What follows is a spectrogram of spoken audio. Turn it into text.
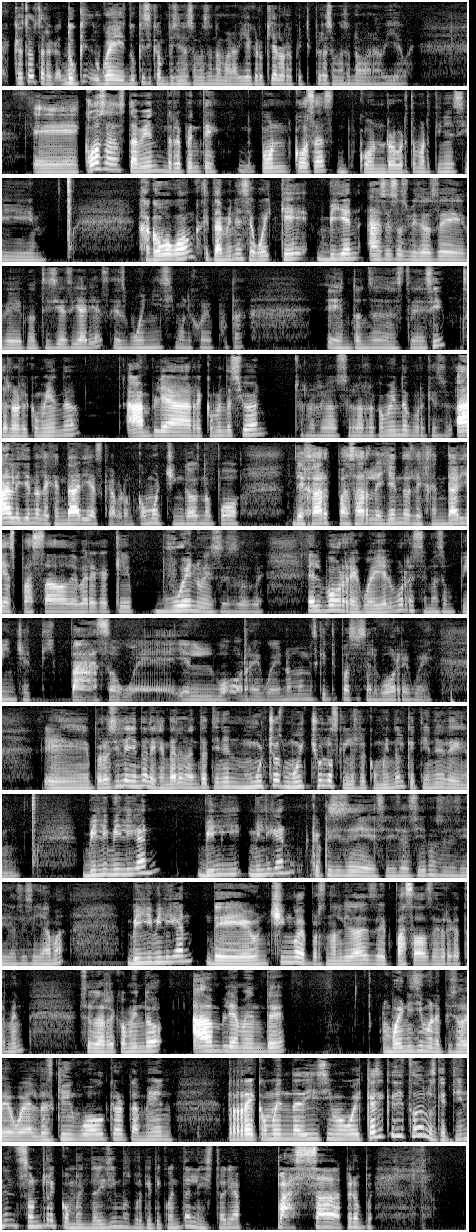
¿Qué otra? Duque, güey, Duques y Campesinos se me hace una maravilla. Creo que ya lo repetí, pero se me hace una maravilla, güey. Eh, cosas también, de repente. Pon cosas con Roberto Martínez y Jacobo Wong, que también ese güey que bien hace esos videos de, de noticias diarias. Es buenísimo el hijo de puta. Entonces, este, sí, se lo recomiendo. Amplia recomendación. Se lo, se lo recomiendo porque es... Ah, leyendas legendarias, cabrón. ¿Cómo chingados no puedo dejar pasar leyendas legendarias pasado de verga? Qué bueno es eso, güey. El borre, güey. El borre se me hace un pinche tipazo, güey. El borre, güey. No mames, qué tipazo es el borre, güey. Eh, pero sí, leyenda legendaria, la neta, tienen muchos muy chulos que les recomiendo. El que tiene de Billy Milligan. Billy Milligan, creo que sí se, se dice así, no sé si así se llama. Billy Milligan, de un chingo de personalidades de pasados de verga también. Se las recomiendo ampliamente. Buenísimo el episodio, güey. El de Skinwalker también recomendadísimo, güey. Casi casi todos los que tienen son recomendadísimos porque te cuentan la historia pasada, pero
